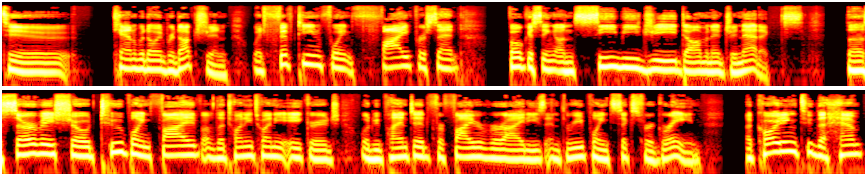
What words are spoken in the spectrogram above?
to cannabinoid production, with 15.5% focusing on CBG dominant genetics. The survey showed 2.5 of the 2020 acreage would be planted for fiber varieties and 3.6 for grain. According to the Hemp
